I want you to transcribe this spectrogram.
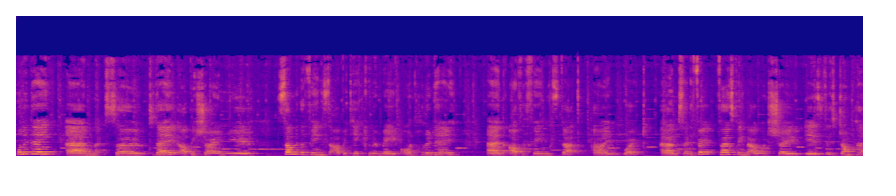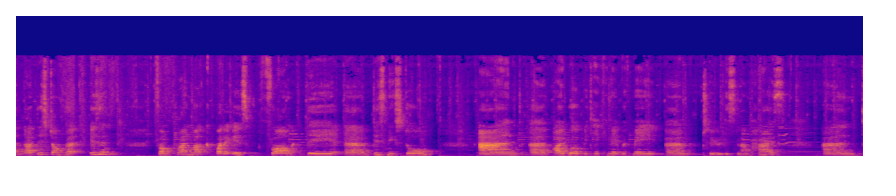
holiday. Um, so today I'll be showing you some of the things that I'll be taking with me on holiday and other things that I won't. Um, so the first thing that I want to show you is this jumper. Now this jumper isn't from Primark but it is from the um, Disney store and um, I will be taking it with me um, to Disneyland Paris and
